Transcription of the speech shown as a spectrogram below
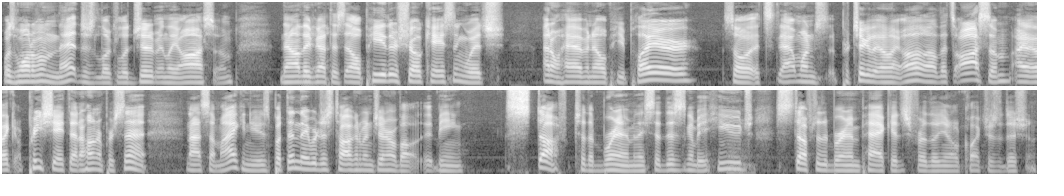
was one of them. And that just looked legitimately awesome. Now they've got this LP they're showcasing, which I don't have an LP player, so it's that one's particularly I'm like, oh, that's awesome. I like appreciate that 100. percent Not something I can use, but then they were just talking in general about it being stuffed to the brim, and they said this is going to be a huge stuffed to the brim package for the you know collector's edition.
